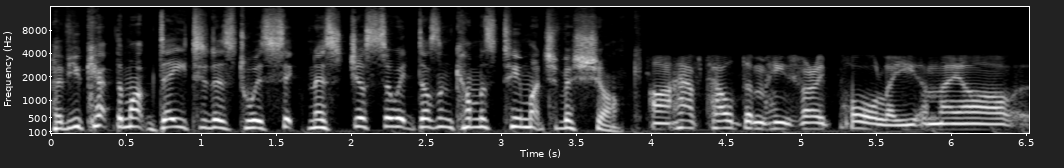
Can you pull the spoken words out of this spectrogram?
Have you kept them updated as to his sickness just so it doesn't come as too much of a shock? I have told them he's very poorly and they are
